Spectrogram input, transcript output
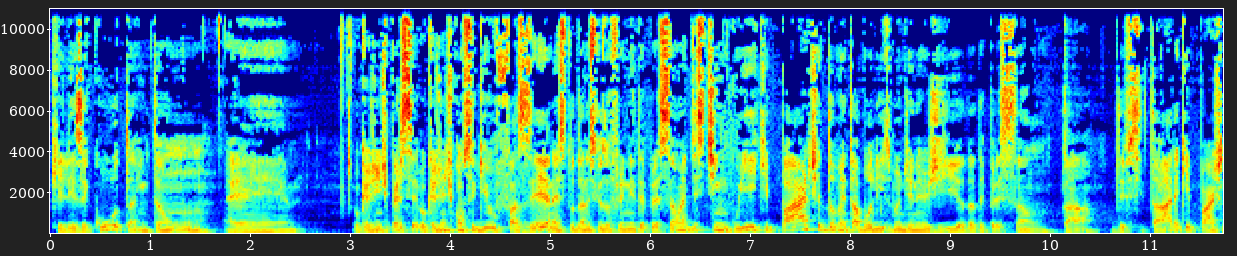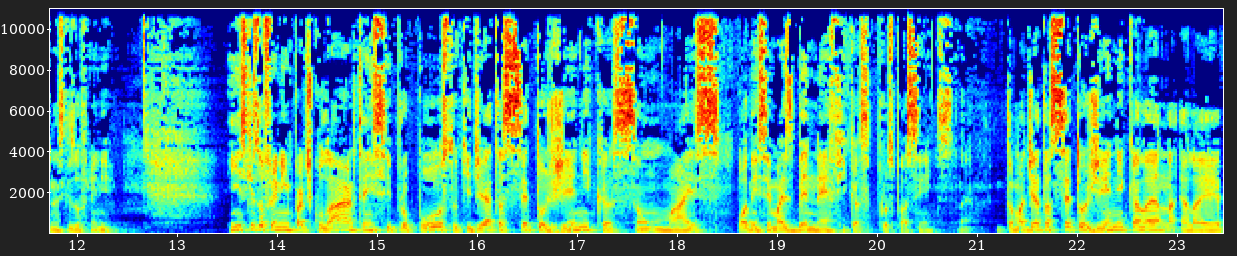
que ele executa. Então, é, o que a gente percebe, o que a gente conseguiu fazer, né, estudando esquizofrenia e depressão, é distinguir que parte do metabolismo de energia da depressão está deficitária e que parte na esquizofrenia. Em esquizofrenia em particular, tem se proposto que dietas cetogênicas são mais, podem ser mais benéficas para os pacientes. Né? Então, uma dieta cetogênica, ela é, ela é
